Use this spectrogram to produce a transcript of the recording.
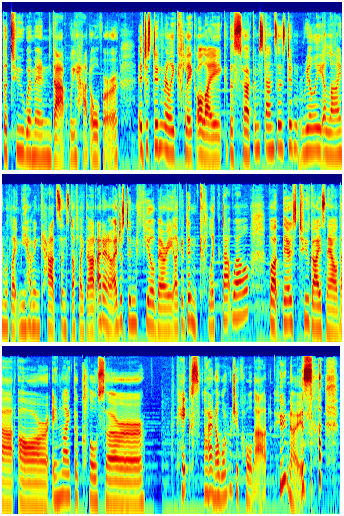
the two women that we had over it just didn't really click or like the circumstances didn't really align with like me having cats and stuff like that. I don't know. I just didn't feel very like it didn't click that well. But there's two guys now that are in like the closer picks. I don't know. What would you call that? Who knows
